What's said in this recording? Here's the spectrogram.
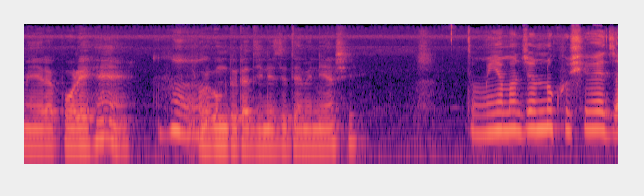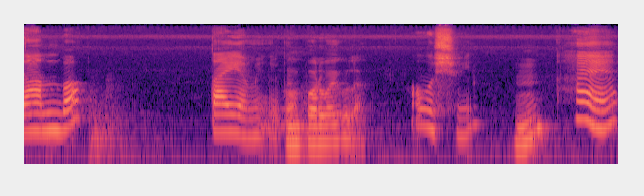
মেয়েরা পড়ে হ্যাঁ ওরকম দুইটা জিনিস যদি আমি নিয়ে আসি। তুমি আমার জন্য খুশি হয়ে যা আনবা তাই আমি নিব। তুমি পড়বা এগুলা? অবশ্যই। হুম? হ্যাঁ।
